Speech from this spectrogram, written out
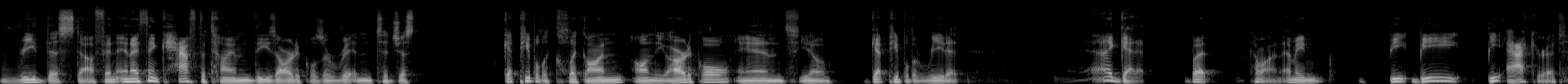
read this stuff, and and I think half the time these articles are written to just get people to click on on the article and you know get people to read it. I get it, but come on, I mean, be be be accurate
